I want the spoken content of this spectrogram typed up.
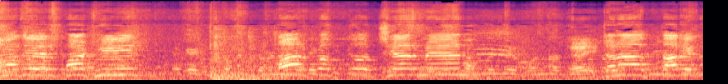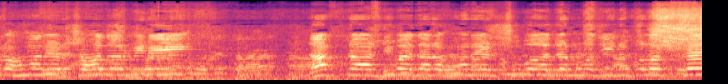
আমাদের পার্টির ভারপ্রাপ্ত চেয়ারম্যান জনাব তারেক রহমানের সহধর্মিনী ডাক্তার জুবাইদা রহমানের শুভ জন্মদিন উপলক্ষে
